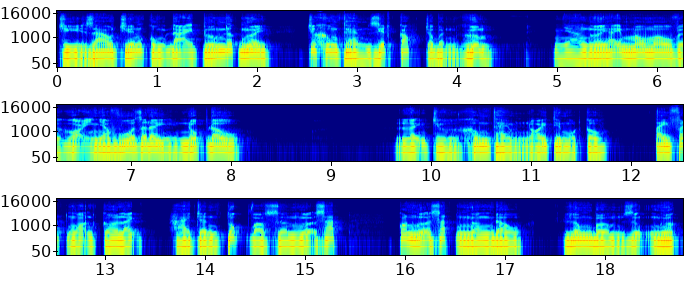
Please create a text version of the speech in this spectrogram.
chỉ giao chiến cùng đại tướng nước ngươi, chứ không thèm giết cóc cho bẩn gươm. Nhà ngươi hãy mau mau về gọi nhà vua ra đây, nộp đầu. Lệnh trừ không thèm nói thêm một câu, tay phất ngọn cờ lệnh, hai chân thúc vào sườn ngựa sắt. Con ngựa sắt ngẩng đầu, lông bờm dựng ngược,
